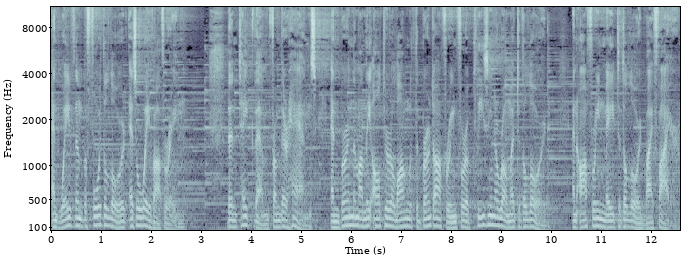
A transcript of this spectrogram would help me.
and wave them before the Lord as a wave offering. Then take them from their hands, and burn them on the altar along with the burnt offering for a pleasing aroma to the Lord, an offering made to the Lord by fire.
